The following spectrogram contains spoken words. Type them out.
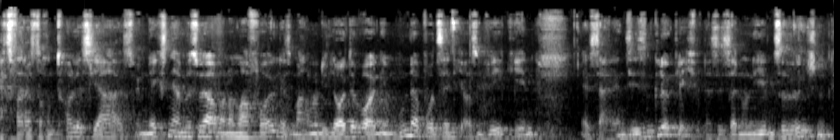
jetzt war das doch ein tolles Jahr. Im nächsten Jahr müssen wir aber nochmal Folgendes machen und die Leute wollen ihm hundertprozentig aus dem Weg gehen, es sei denn, sie sind glücklich und das ist ja nun jedem zu wünschen.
